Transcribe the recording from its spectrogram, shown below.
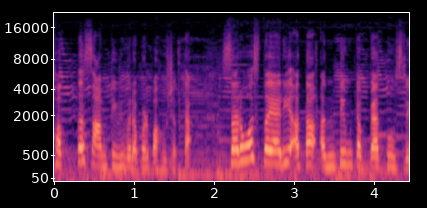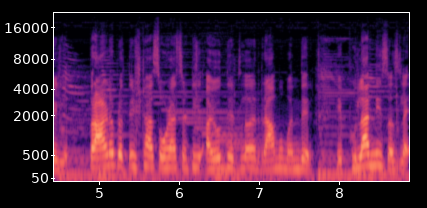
फक्त साम टीव्हीवर आपण पाहू शकता. सर्वच तयारी आता अंतिम टप्प्यात पोहोचलेली आहे. प्राण प्रतिष्ठा सोहळ्यासाठी अयोध्येतलं राम मंदिर हे फुलांनी सजलंय.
